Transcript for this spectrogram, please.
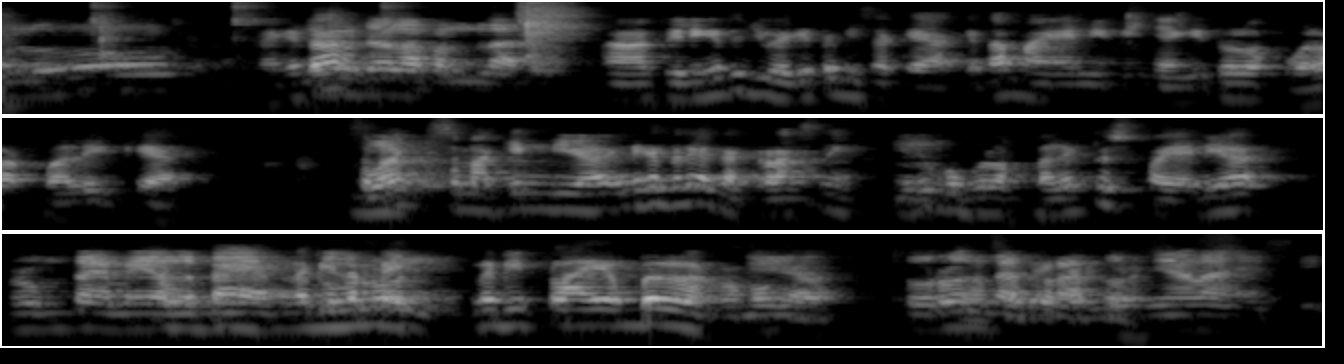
Dulu, Nah, kita kita udah 18. uh, feeling itu juga kita bisa kayak kita main ininya gitu loh, bolak-balik kayak semak- semakin dia ini kan tadi agak keras nih. Hmm. gue bolak-balik tuh supaya dia Room time ya lebih lebih lebih turun. lembek, lebih pliable lah ngomongnya. Iya, turun temperaturnya lah isi.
